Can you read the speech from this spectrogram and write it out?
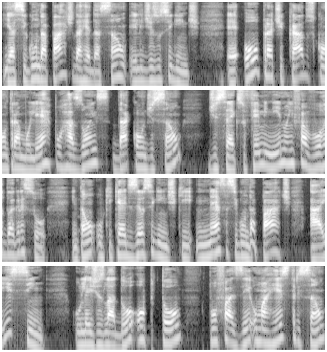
E a segunda parte da redação, ele diz o seguinte: é ou praticados contra a mulher por razões da condição de sexo feminino em favor do agressor. Então, o que quer dizer é o seguinte, que nessa segunda parte, aí sim, o legislador optou por fazer uma restrição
